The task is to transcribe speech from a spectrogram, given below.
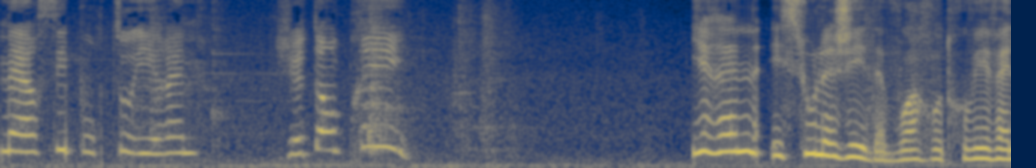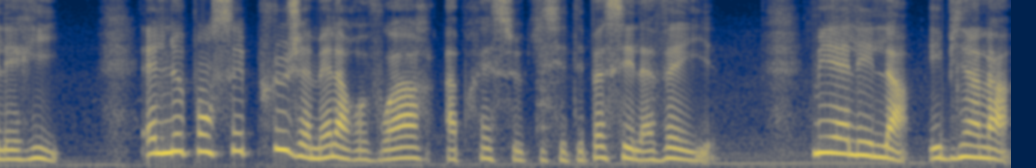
Merci pour tout, Irène. Je t'en prie. Irène est soulagée d'avoir retrouvé Valérie. Elle ne pensait plus jamais la revoir après ce qui s'était passé la veille. Mais elle est là, et bien là,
